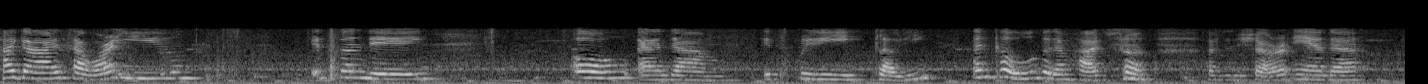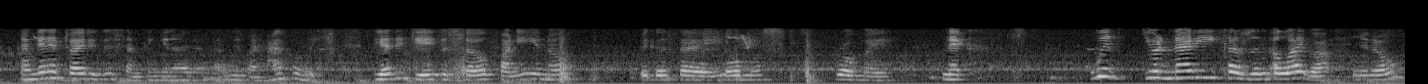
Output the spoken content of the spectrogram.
Hi guys, how are you? It's Sunday. Oh, and um, it's pretty cloudy and cold, but I'm hot after the shower. And uh, I'm gonna try to do something, you know, with my ankle. The other day it was so funny, you know, because I almost broke my neck with your natty cousin Aliva, you know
